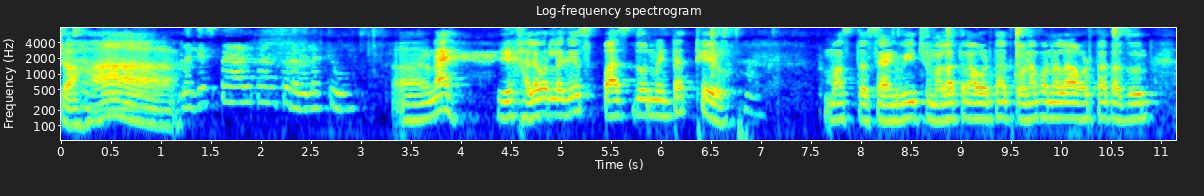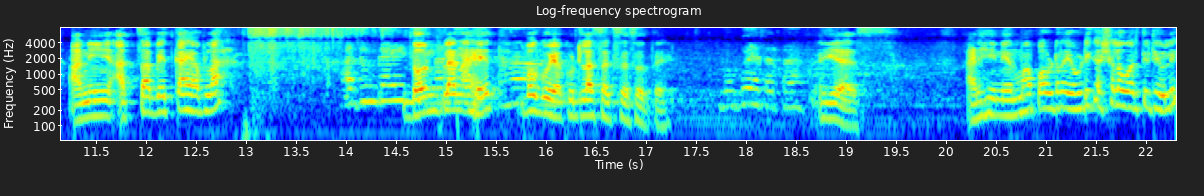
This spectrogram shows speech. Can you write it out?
चहा. लगेच प्याल का? थोड्या वेळात ठेवू. अं, नाही. हे खाल्यावर लगेच पाच दोन मिनिटात ठेव. मस्त सँडविच मला तर आवडतात कोणाकोणाला आवडतात अजून. आणि आजचा बेत काय आपला? अजून काही दोन प्लॅन आहेत. बघूया कुठला सक्सेस होते येस आणि ही निरमा पावडर एवढी कशाला वरती ठेवली?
